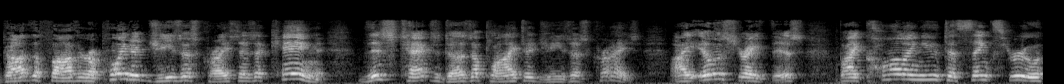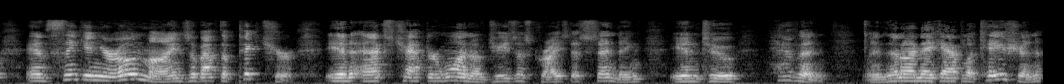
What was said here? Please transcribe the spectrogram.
God the Father appointed Jesus Christ as a king. This text does apply to Jesus Christ. I illustrate this by calling you to think through and think in your own minds about the picture in Acts chapter 1 of Jesus Christ ascending into heaven. And then I make application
